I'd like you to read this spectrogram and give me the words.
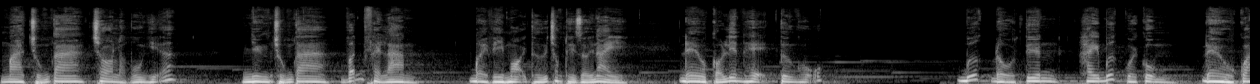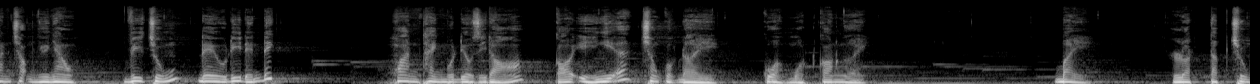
mà chúng ta cho là vô nghĩa, nhưng chúng ta vẫn phải làm bởi vì mọi thứ trong thế giới này đều có liên hệ tương hỗ. Bước đầu tiên hay bước cuối cùng đều quan trọng như nhau, vì chúng đều đi đến đích. Hoàn thành một điều gì đó có ý nghĩa trong cuộc đời của một con người. 7 luật tập trung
